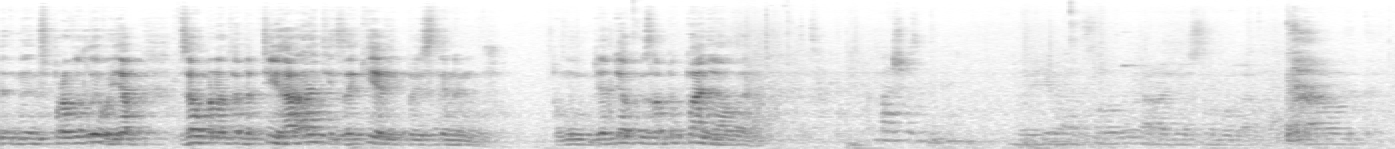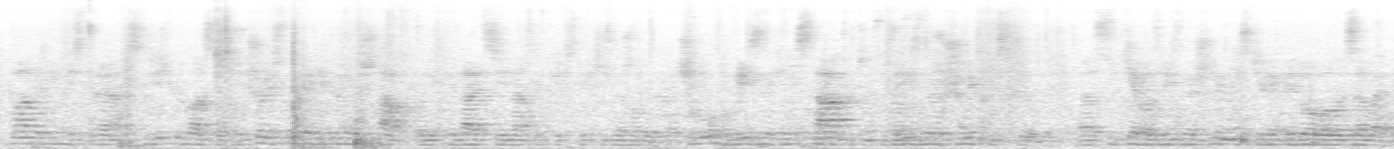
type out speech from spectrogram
не- несправедливо. Я б взяв би на тебе ті гарантії, за які я відповісти не можу. Тому я дякую за питання, але Ваше запитання. Радіо Свобода. Е, Пане міністре, скажіть, будь ласка, якщо існує єдиний штаб по ліквідації наслідків стихій Жолобика, чому в різних містах з різною швидкістю, суттєво з різною швидкістю ліквідовували замети?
